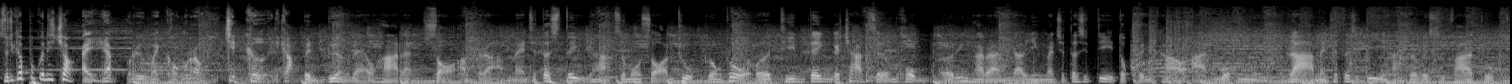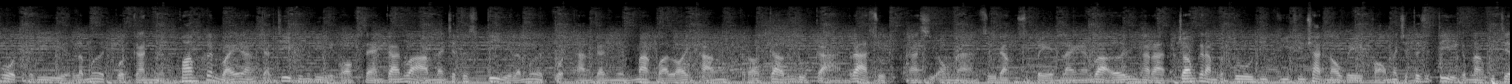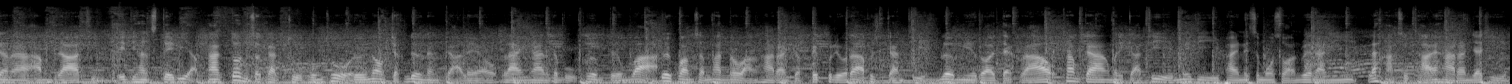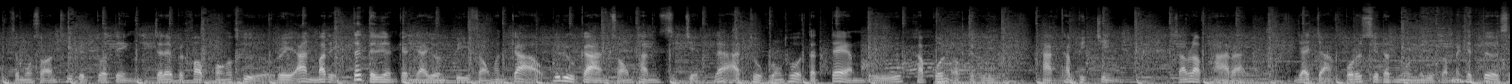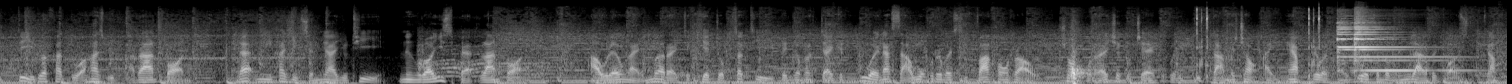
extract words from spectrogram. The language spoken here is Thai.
สวัสดีครับพบกันที่ช่อง I Have หรือไม่ของเราอีกเช่นเคยนะครับ เป็นเรื่องแล้วฮารันสออับราแมนเชสเตอร์ซิตี้หากสโมสรถูกลงโทษ เปิดทีมเต็งกระชากเสริมคมเออริงฮารันดาวยิงแมนเชสเตอร์ซิตี้ตกเป็นข่าวอาจบวกหนึ่งราแมนเชสเตอร์ซิตี้หากเทอร์เวสีฟ้าถูกโทษคดีละเมิดกฎการเงิน ความเคลื่อนไหวหลังจากที่พรีเมียร์ลีออกแถลงการว่าแมนเชสเตอร์ซิตี้ละเมิดกฎทางการเงินมากกว่าร้อยครั้งตลอด9ฤดูกาลล่าสุดนาซีอองนานสื่อดังของสเปนรายงานว่าเออริงฮารันจอมกระหน่ำประตูดีกีทีมชาตินอร์เวย์ของแมนเชสเตอร์ซิตี้กำลังพิจารณาอัมราถึงเอติฮันสเตเดียมหากต้นสังกัดถูกลงโทษโดยนอกจากเรื่องดังกล่าวแล้ว รายงานระบุเพิ่มเติมว่า ด้วยความสัมพันธ์ระหว่างฮารันกับเป๊ปกูเดราผู้จัดการทีม เริ่มมีรอยแตกร้าว ท่ามกลางบรรยากาศที่ไม่ดีภายในสโมสรเวลานี้ และหากสุดท้ายฮารันย้ายทีมสโมสรที่เป็นตัวเต็ง จะได้ไปครอบครองก็คือเรอัลมาดริดตั้งแต่เดือนกันยายนปี 2009 ฤดูกาล 2017 และอาจถูกลงโทษตัดแต้ม หรือขับพ้นออกจากลีกหากทำผิดจริงสำหรับฮารัน ย้ายจากโบรุสเซียดอร์ทมุนด์มาอยู่กับแมนเชสเตอร์ซิตี้ด้วยค่าตัว51 ล้านปอนด์และมีค่าฉีกสัญญาอยู่ที่ 128 ล้านปอนด์เอาแล้วไงเมื่อไรจะเคลียร์จบสักที เป็นกำลังใจกันด้วยนะสาวกเรือใบสีฟ้าของเรา ชอบกดไลค์แชร์กดแชร์กดติดตามในช่องไอแฮปเรือใบของด้วยสำหรับวันนี้ลาไปก่อนสวัสดีครับ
